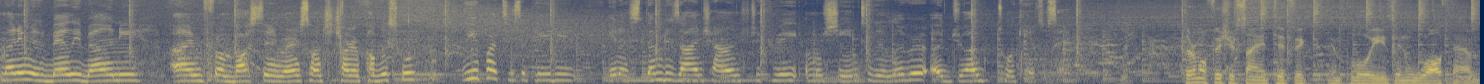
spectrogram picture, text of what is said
My name is Bailey Bellany. I'm from Boston Renaissance Charter Public School. We participated in a STEM design challenge to create a machine to deliver a drug to a cancer cell. Thermo Fisher Scientific employees in Waltham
